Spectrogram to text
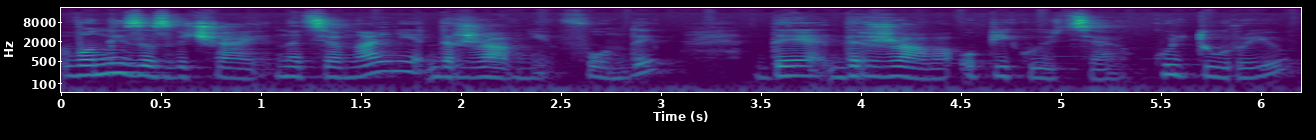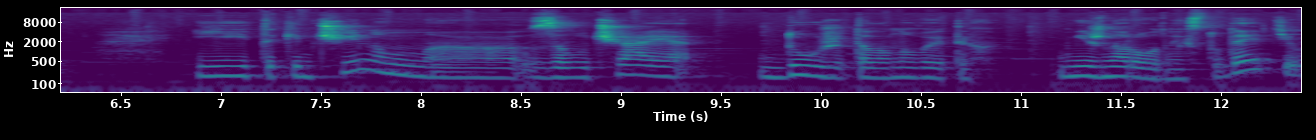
вони зазвичай національні державні фонди, де держава опікується культурою і таким чином е, залучає дуже талановитих міжнародних студентів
